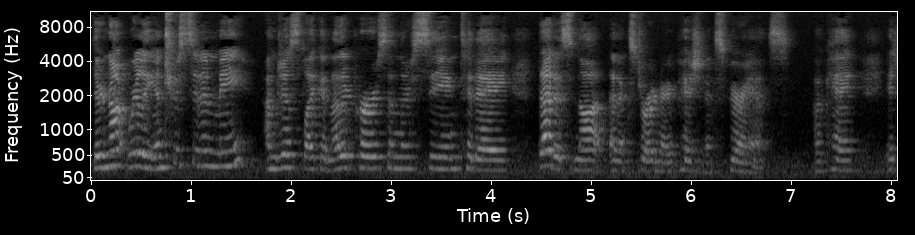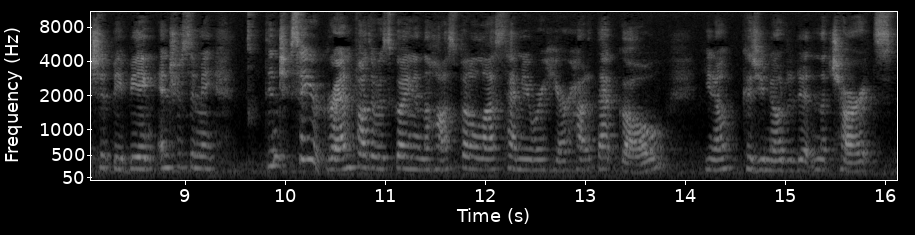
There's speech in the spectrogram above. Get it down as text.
they're not really interested in me. I'm just like another person they're seeing today. That is not an extraordinary patient experience. Okay? It should be being interested in me. Didn't you say your grandfather was going in the hospital last time you were here? How did that go? You know, because you noted it in the charts.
